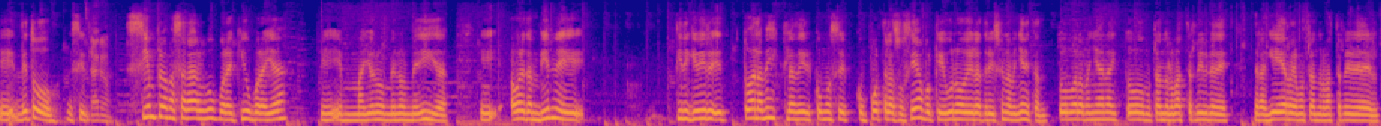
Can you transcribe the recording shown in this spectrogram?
eh, de todo. Es decir, siempre va a pasar algo por aquí o por allá, en mayor o menor medida. ahora también tiene que ver toda la mezcla de cómo se comporta la sociedad, porque uno ve la televisión en la mañana y están toda la mañana y todo mostrando lo más terrible de, la guerra, mostrando lo más terrible del,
